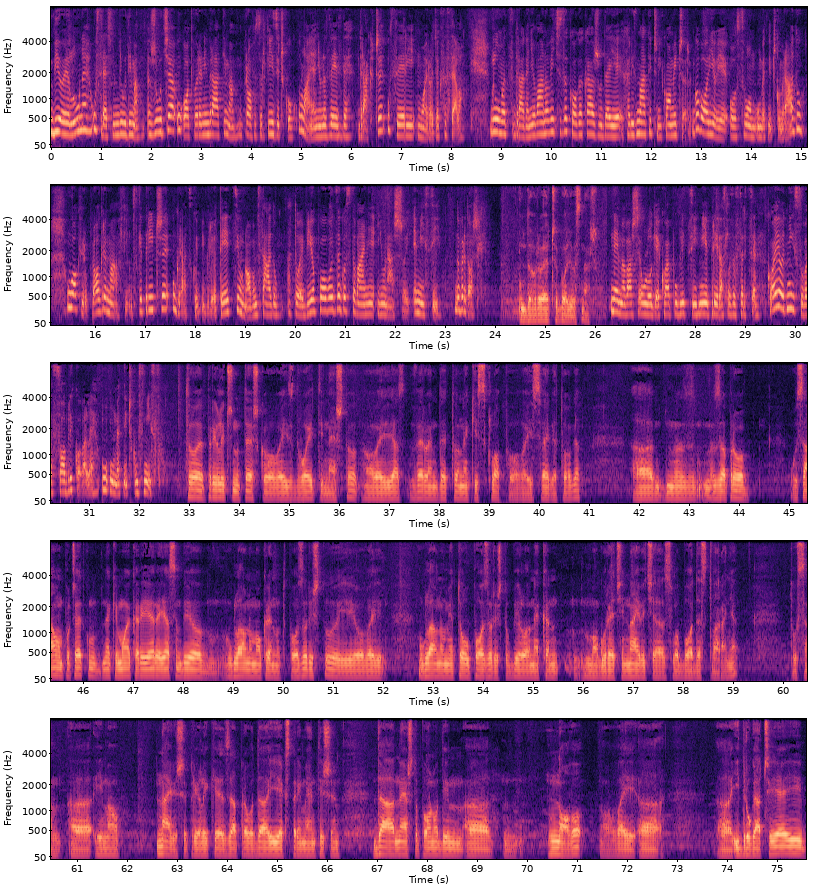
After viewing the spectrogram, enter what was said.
Bio je Lune u srećnim ljudima, Žuća u otvorenim vratima, profesor fizičkog u lajanju na zvezde, Drakče u seriji Moj rođak sa sela. Glumac Dragan Jovanović, za koga kažu da je harizmatični komičar, govorio je o svom umetničkom radu u okviru programa Filmske priče u Gradskoj biblioteci u Novom Sadu, a to je bio povod za gostovanje i u našoj emisiji. Dobrodošli. Dobro večer, bolje vas našao. Nema vaše uloge koja publici nije prirasla za srce. Koje od njih su vas oblikovale u umetničkom smislu? To je prilično teško ovaj, izdvojiti nešto. Ovaj, ja verujem da je to neki sklop ovaj, svega toga. A, zapravo, u samom početku neke moje karijere ja sam bio uglavnom okrenut pozorištu i ovaj, uglavnom je to u pozorištu bilo neka mogu reći, najveća sloboda stvaranja. Tu sam uh, imao najviše prilike zapravo da i eksperimentišem, da nešto ponudim uh, novo, ovaj, uh, uh, i drugačije i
